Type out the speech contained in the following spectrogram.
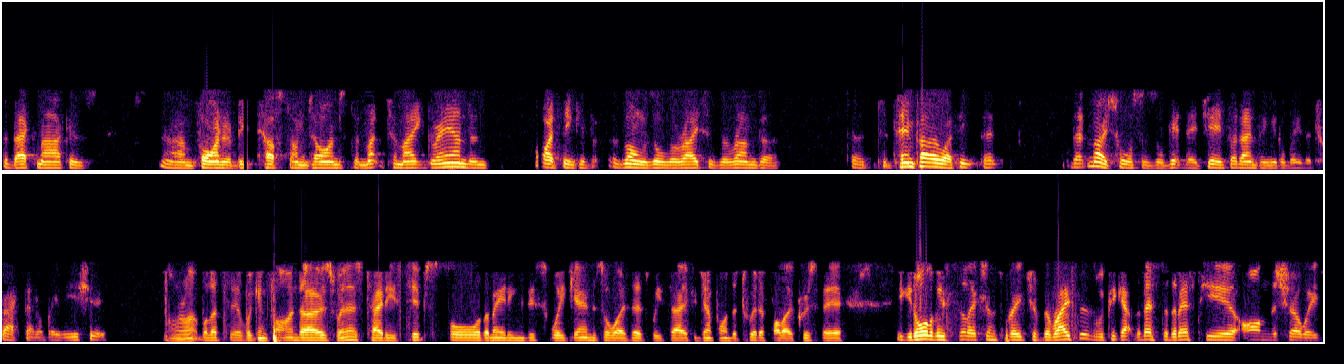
the back markers um, find it a bit tough sometimes to to make ground. And I think if as long as all the races are run to, to, to tempo, I think that that most horses will get their chance. I don't think it'll be the track that'll be the issue. All right. Well, let's see if we can find those winners. Taity's tips for the meeting this weekend. As always, as we say, if you jump onto Twitter, follow Chris there. You get all of his selections for each of the races. We pick out the best of the best here on the show each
